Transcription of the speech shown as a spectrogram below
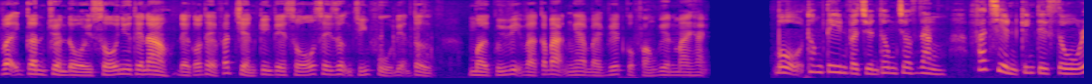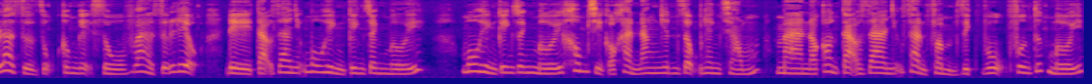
Vậy cần chuyển đổi số như thế nào để có thể phát triển kinh tế số xây dựng chính phủ điện tử? Mời quý vị và các bạn nghe bài viết của phóng viên Mai Hạnh. Bộ Thông tin và Truyền thông cho rằng phát triển kinh tế số là sử dụng công nghệ số và dữ liệu để tạo ra những mô hình kinh doanh mới. Mô hình kinh doanh mới không chỉ có khả năng nhân rộng nhanh chóng mà nó còn tạo ra những sản phẩm, dịch vụ, phương thức mới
